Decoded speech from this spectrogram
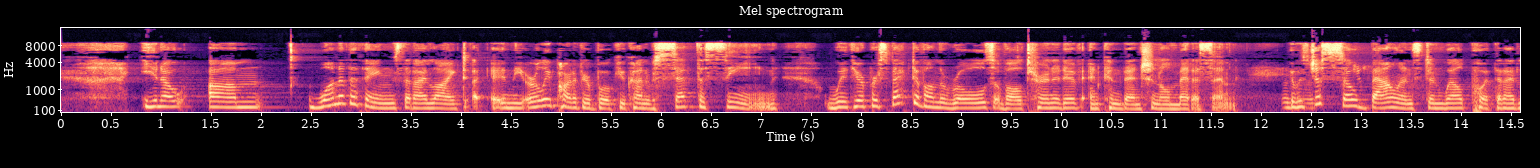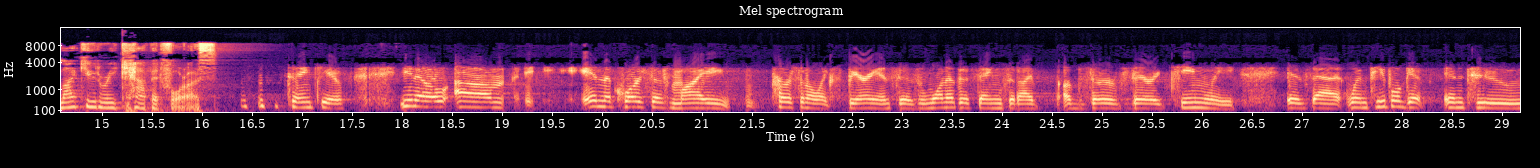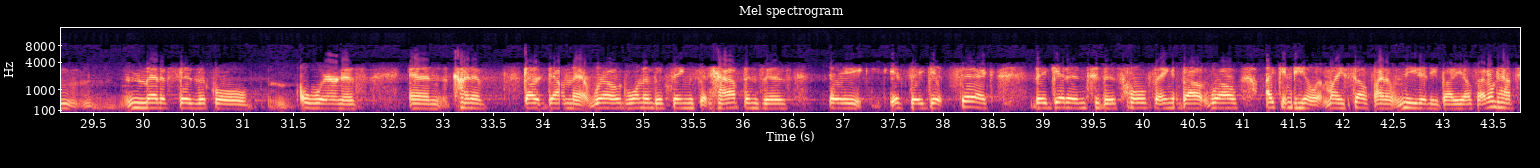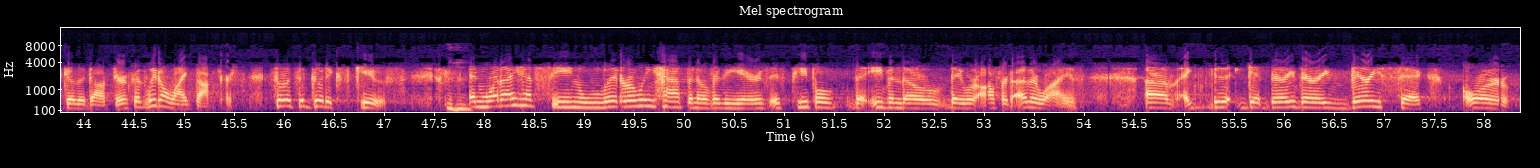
You know, um, one of the things that I liked uh, in the early part of your book, you kind of set the scene with your perspective on the roles of alternative and conventional medicine. Mm-hmm. It was just so balanced and well put that I'd like you to recap it for us. Thank you. You know, um, in the course of my personal experiences, one of the things that I've observed very keenly is that when people get into metaphysical awareness and kind of start down that road, one of the things that happens is they if they get sick, they get into this whole thing about, well, I can heal it myself. I don't need anybody else. I don't have to go to the doctor because we don't like doctors. So it's a good excuse. Mm-hmm. And what I have seen literally happen over the years is people that even though they were offered otherwise, um, get very, very, very sick or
